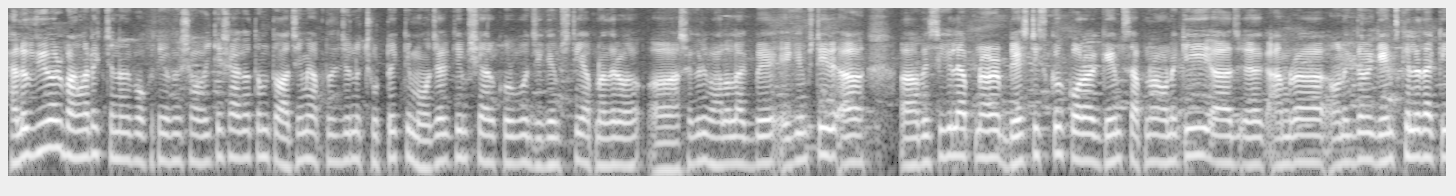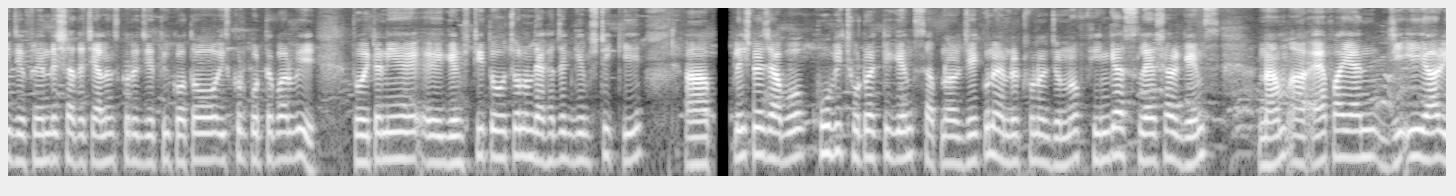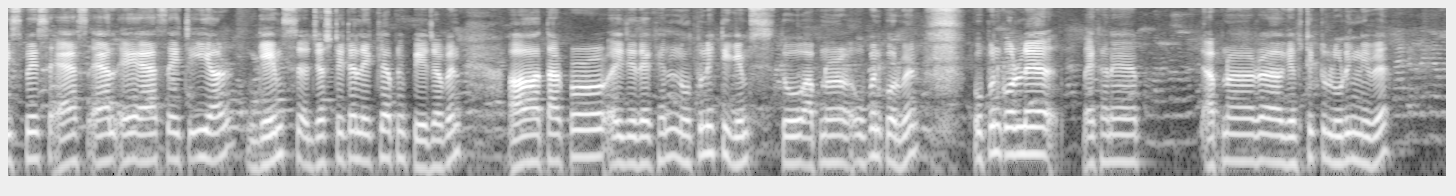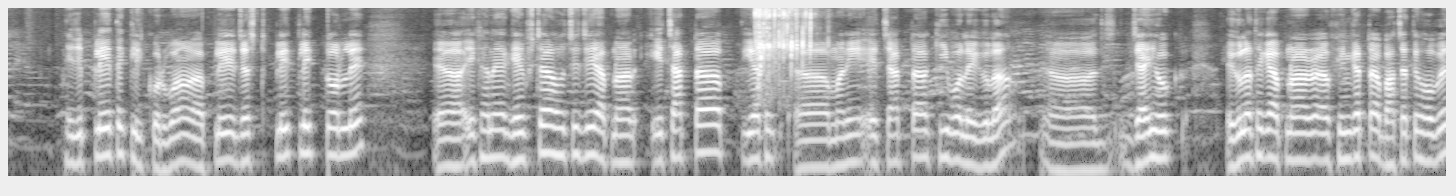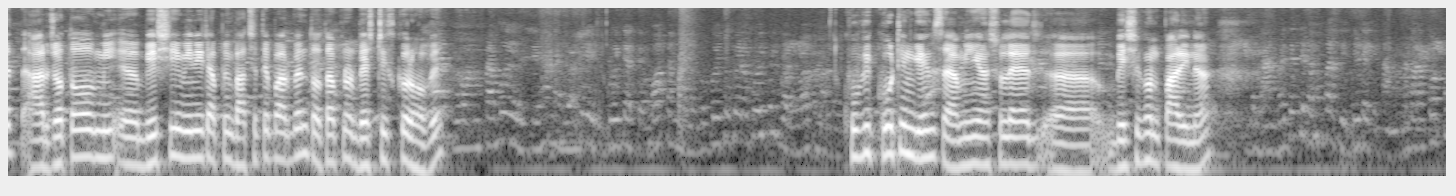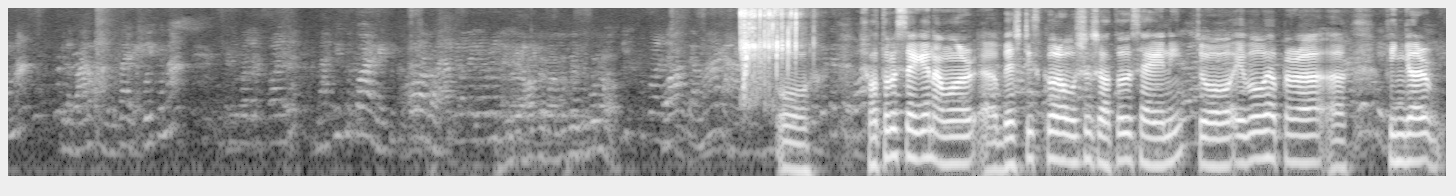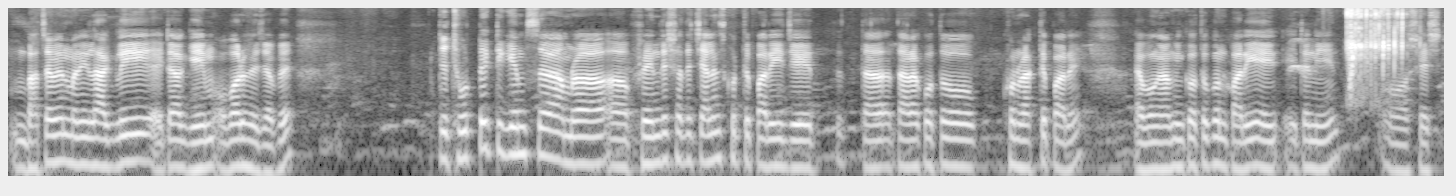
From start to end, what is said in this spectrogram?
Hello viewer Bangla Tech চ্যানেলের পক্ষ থেকে আপনাদের সবাইকে স্বাগতম। তো আজ আমি আপনাদের জন্য ছোট্ট একটি মজার গেম শেয়ার করব, যে গেমসটি আপনাদের আশা করি ভালো লাগবে। এই গেমসটির বেসিক্যালি আপনার বেস্ট স্কোর করার গেমস আপনার অনেকেই আমরা অনেক ধরনের গেমস খেলে থাকি, যে ফ্রেন্ডদের সাথে চ্যালেঞ্জ করে যে তুই কত স্কোর করতে পারবি। তো এটা নিয়ে এই গেমসটি তো চলুন দেখা যাক গেমসটি কি। প্লে স্টোরে যাব। খুবই ছোট একটি গেমস আপনার যে কোনো অ্যান্ড্রয়েড ফোনের জন্য। ফিঙ্গার স্ল্যাশার গেমস নাম F I N G E R space S L A S H E R games just এটা লিখলে আপনি পেয়ে যাবেন। তারপর এই যে দেখেন, নতুন একটি গেমস তো আপনারা ওপেন করবেন। ওপেন করলে এখানে আপনার গেমসটি একটু লোডিং নেবে। এই যে প্লেতে ক্লিক করব প্লে জাস্ট প্লে ক্লিক করলে এখানে গেমসটা হচ্ছে যে আপনার এই চারটা ইয়া থেকে মানে এই চারটা কি বলে এগুলা? যাই হোক, এগুলা থেকে আপনার ফিঙ্গারটা বাঁচাতে হবে। আর যত বেশি মিনিট আপনি বাঁচাতে পারবেন, তত আপনার বেস্ট স্কোর হবে। খুবই কঠিন গেমস, আমি আসলে বেশিক্ষণ পারি না। ও, সতেরো সেকেন্ড আমার বেস্ট স্কোর অবশ্য সতেরো সেকেন্ডই তো এভাবে আপনারা ফিঙ্গার বাঁচাবেন মানে লাগলেই এটা গেম ওভার হয়ে যাবে। যে ছোট্ট একটি গেমস আমরা ফ্রেন্ডদের সাথে চ্যালেঞ্জ করতে পারি যে তা- তারা কতক্ষণ রাখতে পারে এবং আমি কতক্ষণ পারি এটা নিয়ে। ও, শেষ।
